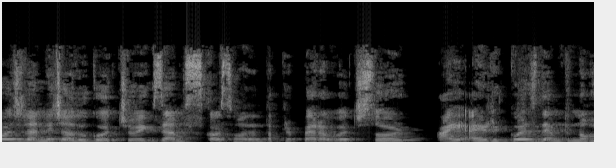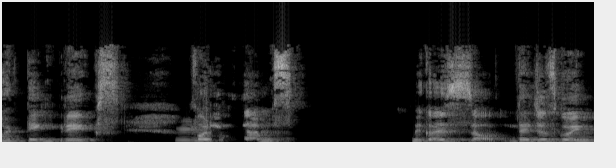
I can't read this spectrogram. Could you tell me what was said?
రోజులన్నీ చదువుకోవచ్చు ఎగ్జామ్స్ కోసం అదంతా ప్రిపేర్ అవ్వచ్చు. So I I request them to not take breaks for exams because they just going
